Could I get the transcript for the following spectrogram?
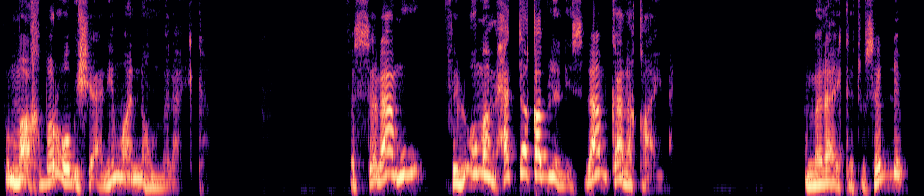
ثم أخبروه بشأنهم وأنهم ملائكة. فالسلام في الأمم حتى قبل الإسلام كان قائما. الملائكة تسلم.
